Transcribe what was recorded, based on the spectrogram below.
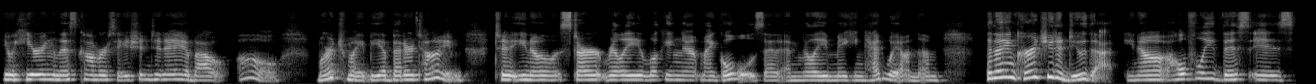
you know hearing this conversation today about oh march might be a better time to you know start really looking at my goals and, and really making headway on them then i encourage you to do that. You know hopefully this is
